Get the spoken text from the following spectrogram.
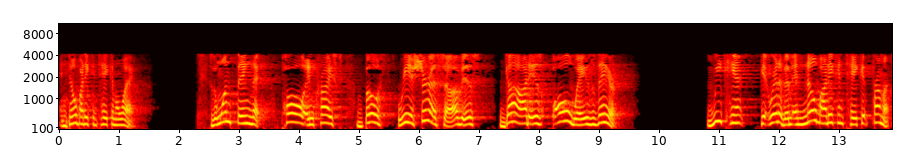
And nobody can take Him away. So the one thing that Paul and Christ both reassure us of is God is always there. We can't get rid of him and nobody can take it from us.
